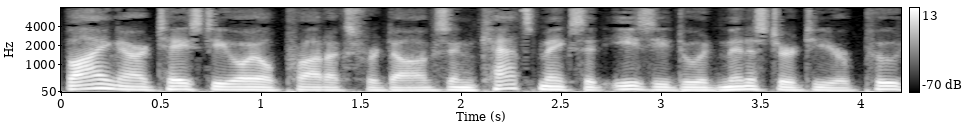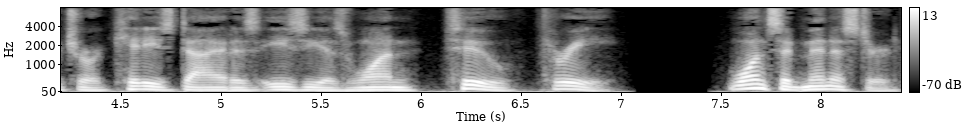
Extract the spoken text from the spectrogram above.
Buying our tasty oil products for dogs and cats makes it easy to administer to your pooch or kitty's diet as easy as 1, 2, 3. Once administered,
